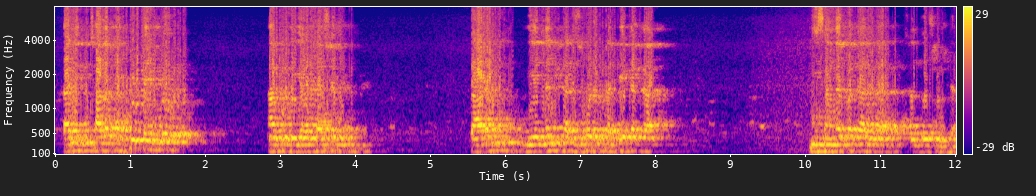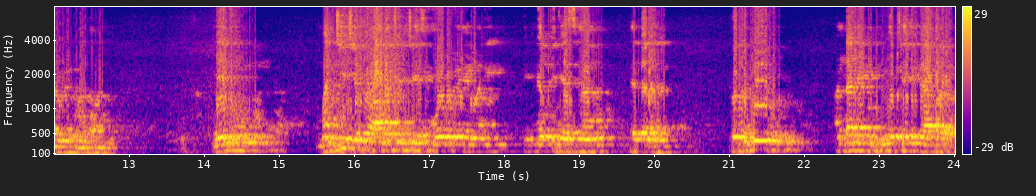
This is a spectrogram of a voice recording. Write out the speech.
కానీ చాలా తక్కువ టైంలో నాకు ఈ అవకాశం కాలం మీ అందరినీ కలుసుకోవడం ప్రత్యేకంగా ఈ సందర్భంగా సంతోషకరమైన వాతావరణం. నేను మంచి చెడు ఆలోచన చేసి ఓటు వేయమని విజ్ఞప్తి చేస్తున్నాను పెద్దలను. ప్రొద్దుటూరు అండాన్ని గుర్తుకొచ్చేది వ్యాపారం.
